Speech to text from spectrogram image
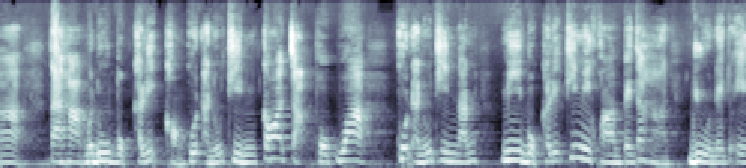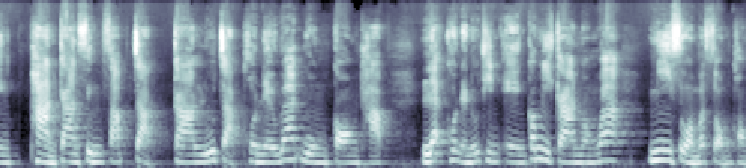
มาก แต่หากมาดูบุคลิกของคุณอนุทินก็จะพบว่า คุณอนุทินนั้นมีบุคลิกที่มีความเป็นทหารอยู่ในตัวเอง ผ่านการซึมซับจากการรู้จักคนในแวดวงกองทัพ และคุณอนุทินเองก็มีการมองว่า มีส่วนผสมของ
